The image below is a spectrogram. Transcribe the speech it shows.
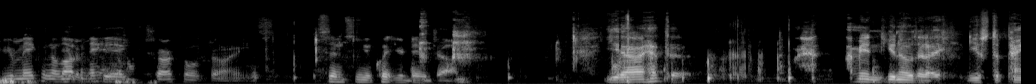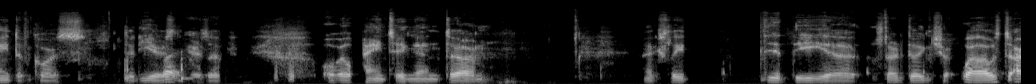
you're making a lot of big charcoal drawings since you quit your day job. Yeah, I had to. I mean, you know that I used to paint, of course. Did years and years of oil painting, and um, actually did the uh, started doing. Char- well, I was I,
